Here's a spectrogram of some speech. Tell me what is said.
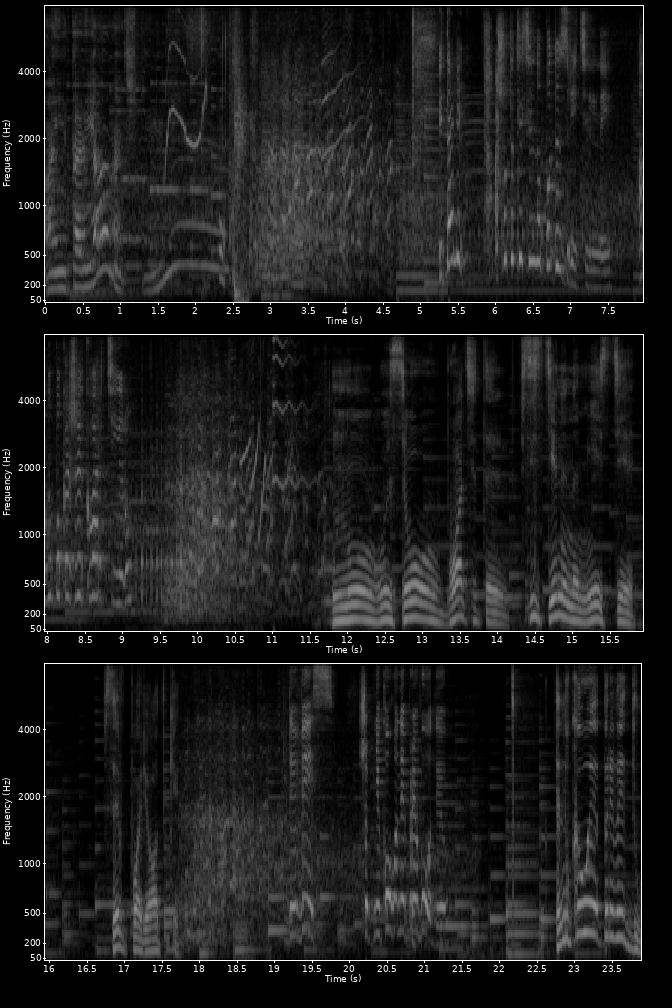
а итальяночки... Віталік, а що то ти сильно подозрительний? Ану, покажи квартиру. Ну, ось, о, бачите, всі стіни на місці, все в порядку. Дивись, щоб нікого не приводив. Та ну кого я приведу?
